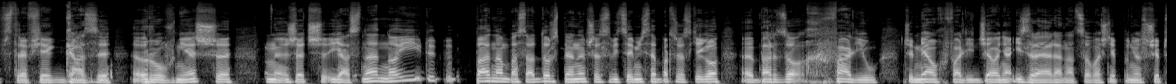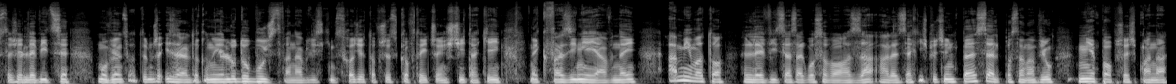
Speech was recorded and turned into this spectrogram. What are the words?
w strefie gazy również. E, Rzecz jasna. No i pan ambasador wspomniany przez wiceministra Bartoszewskiego bardzo chwalił, czy miał chwalić działania Izraela, na co właśnie poniósł się przedstawiciel lewicy, mówiąc o tym, że Izrael dokonuje ludobójstwa na Bliskim Wschodzie. To wszystko w tej części takiej quasi niejawnej, a mimo to lewica zagłosowała za, ale z jakichś przyczyn PSL postanowił nie poprzeć pana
